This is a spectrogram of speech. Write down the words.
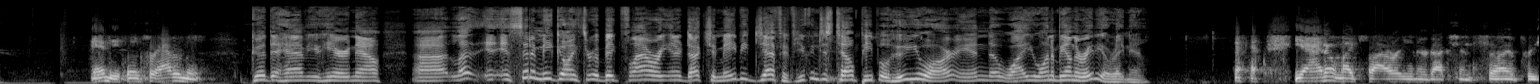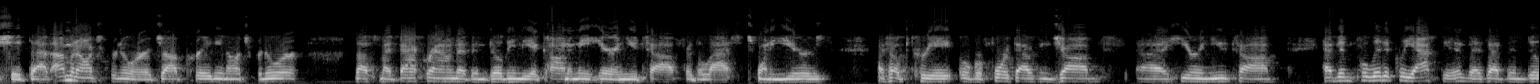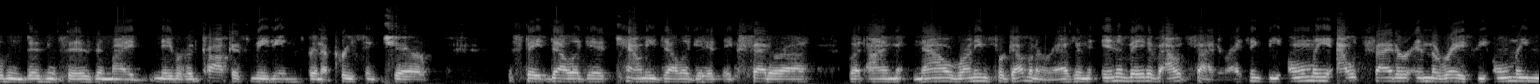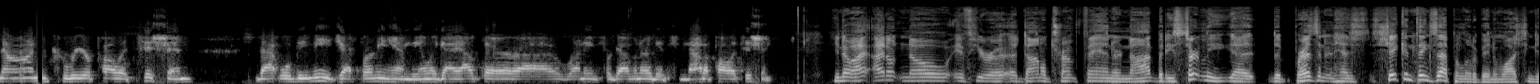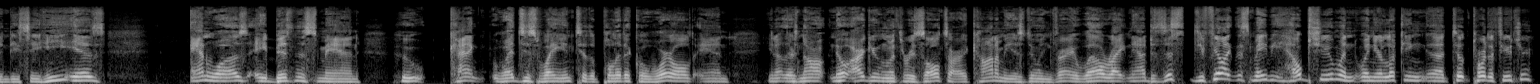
Andy, thanks for having me. Good to have you here. Now, uh, let, instead of me going through a big flowery introduction, maybe, Jeff, if you can just tell people who you are and uh, why you want to be on the radio right now. yeah, I don't like flowery introductions, so I appreciate that. I'm an entrepreneur, a job creating entrepreneur. That's my background. I've been building the economy here in Utah for the last 20 years. I've helped create over 4,000 jobs uh, here in Utah. Have been politically active as I've been building businesses in my neighborhood caucus meetings, been a precinct chair, a state delegate, county delegate, etc but I'm now running for governor as an innovative outsider. I think the only outsider in the race, the only non-career politician, that will be me, Jeff Burningham, the only guy out there uh, running for governor that's not a politician. You know, I, I don't know if you're a, a Donald Trump fan or not, but he's certainly, uh, the president has shaken things up a little bit in Washington, D.C. He is and was a businessman who kind of wedged his way into the political world. And you know there's no no arguing with the results. Our economy is doing very well right now. Does this do you feel like this maybe helps you when when you're looking uh, t- toward the future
